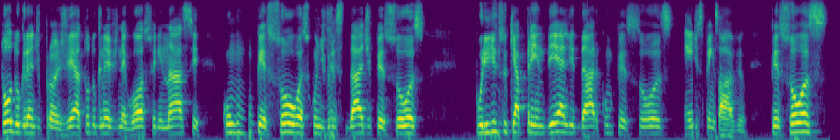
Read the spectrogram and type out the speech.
Todo grande projeto, todo grande negócio, ele nasce com pessoas, com diversidade de pessoas. Por isso que aprender a lidar com pessoas é indispensável. Pessoas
